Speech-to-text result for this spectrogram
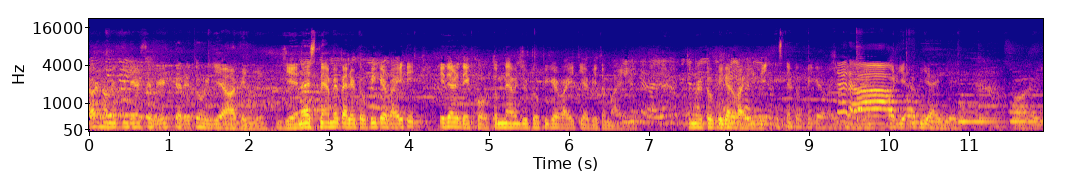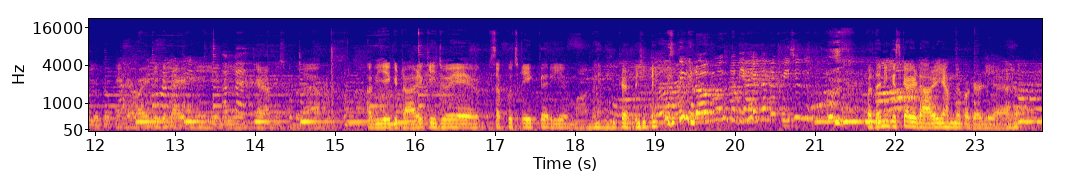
और हम इतनी देर से वेट कर रहे तो ये आ गई है। ये ना इसने हमें पहले टोपी करवाई थी। इधर देखो तुमने हमें जो टोपी करवाई थी अभी तुम आई है। तुमने टोपी करवाई थी। इसने टोपी करवाई थी। और ये अभी आई है। और ये टोपी करवाई थी कि लाइट नहीं ये नहीं है। खैर हमने इसको बताया अभी ये गिटार की जो है सब कुछ एक कर रही है माँ में नहीं कर रही। है पता नहीं किसका गिटार है ये हमने पकड़ लिया है।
